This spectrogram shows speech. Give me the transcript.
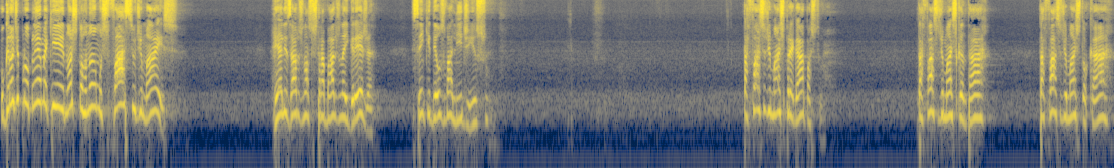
O grande problema é que nós tornamos fácil demais realizar os nossos trabalhos na igreja sem que Deus valide isso. Tá fácil demais pregar, pastor. Tá fácil demais cantar. Tá fácil demais tocar.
